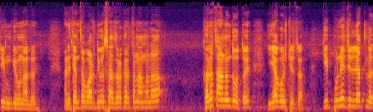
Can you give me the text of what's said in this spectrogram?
टीम घेऊन आलो आहे आणि त्यांचा वाढदिवस साजरा करताना आम्हाला खरंच आनंद होतो आहे या गोष्टीचा. की पुणे जिल्ह्यातलं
